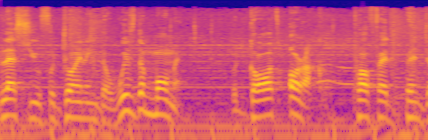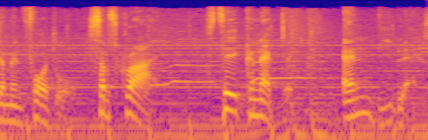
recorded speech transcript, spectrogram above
bless you for joining the Wisdom Moment with God's Oracle, Prophet Benjamin Forjo. Subscribe, stay connected, and be blessed.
